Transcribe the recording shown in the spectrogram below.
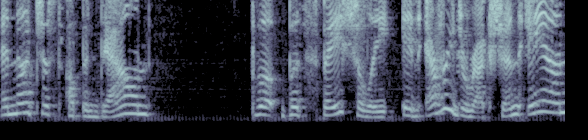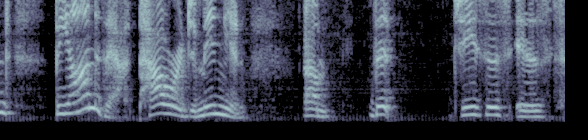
and not just up and down, but, but spatially in every direction and beyond that, power, dominion. Um, that Jesus is,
